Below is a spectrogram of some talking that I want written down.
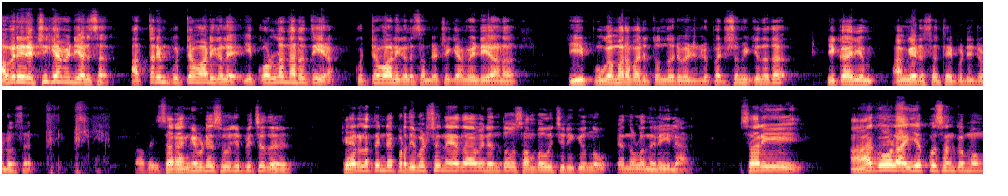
അവരെ രക്ഷിക്കാൻ വേണ്ടിയാണ് സാർ. അത്തരം കുറ്റവാളികളെ ഈ കൊള്ള നടത്തിയ കുറ്റവാളികളെ സംരക്ഷിക്കാൻ വേണ്ടിയാണ് ഈ പുകമറ പരത്തുന്നതിന് വേണ്ടിയിട്ട് പരിശ്രമിക്കുന്നത്. ഇക്കാര്യം അങ്ങയുടെ ശ്രദ്ധയിൽപ്പെട്ടിട്ടുണ്ടോ സാർ? സാർ അങ്ങിവിടെ സൂചിപ്പിച്ചത് കേരളത്തിന്റെ പ്രതിപക്ഷ നേതാവിന് എന്തോ സംഭവിച്ചിരിക്കുന്നു എന്നുള്ള നിലയിലാണ്. സാർ ഈ ആഗോള അയ്യപ്പ സംഗമം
